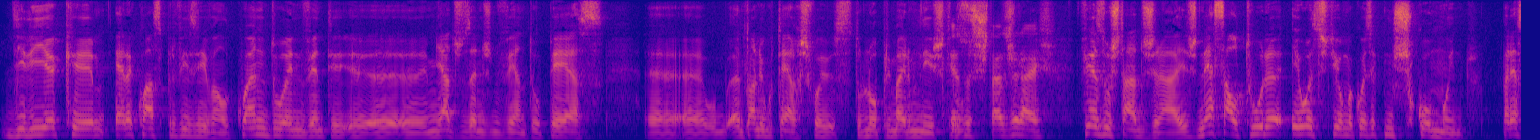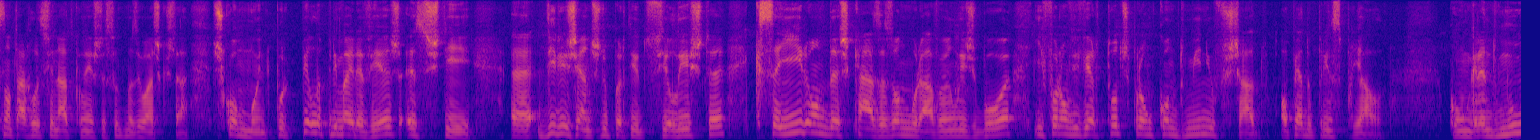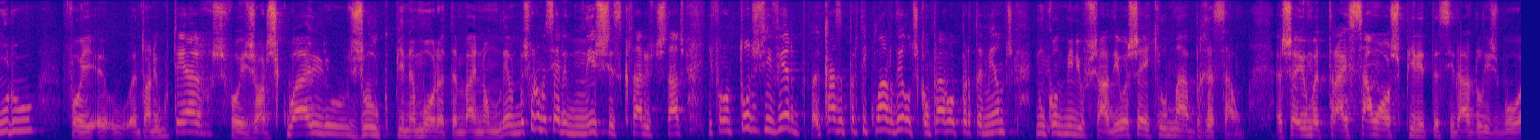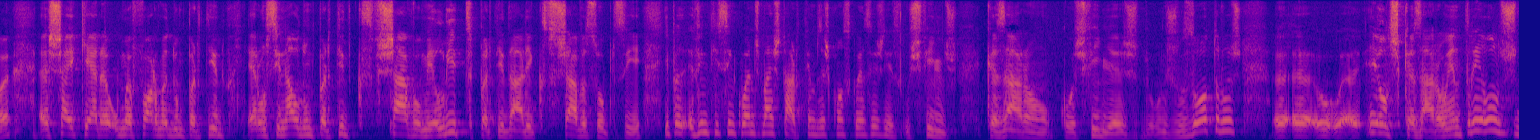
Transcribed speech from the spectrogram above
diria que era quase previsível. Quando, em, 90, eh, eh, em meados dos anos 90, o PS, uh, uh, António Guterres foi, se tornou primeiro-ministro... Fez os Estados Gerais. Fez os Estados Gerais. Nessa altura, eu assisti a uma coisa que me chocou muito. Parece não estar relacionado com este assunto, mas eu acho que está. Chocou-me muito, porque pela primeira vez assisti uh, dirigentes do Partido Socialista que saíram das casas onde moravam em Lisboa e foram viver todos para um condomínio fechado, ao pé do Príncipe Real. Com um grande muro, foi eh, António Guterres, foi Jorge Coelho, julgo que Pina Moura também, não me lembro, mas foram uma série de ministros e secretários de Estado e foram todos viver a casa particular deles, compraram apartamentos num condomínio fechado. Eu achei aquilo uma aberração. Achei uma traição ao espírito da cidade de Lisboa, achei que era uma forma de um partido, era um sinal de um partido que se fechava, uma elite partidária que se fechava sobre si. E 25 anos mais tarde temos as consequências disso. Os filhos casaram com as filhas uns dos outros, eh, eh, eles casaram entre eles,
